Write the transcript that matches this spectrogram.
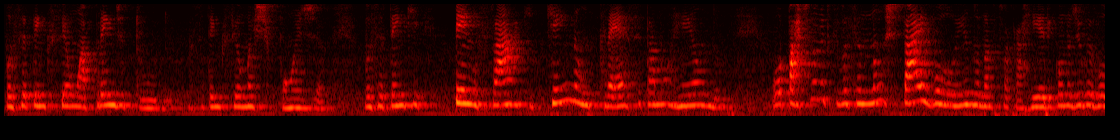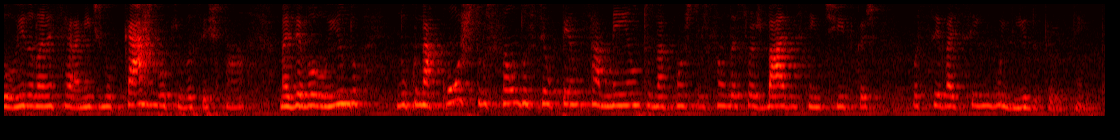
você tem que ser um aprende tudo, você tem que ser uma esponja, você tem que pensar que quem não cresce está morrendo. Ou a partir do momento que você não está evoluindo na sua carreira, e quando eu digo evoluindo, não é necessariamente no cargo que você está, mas evoluindo no, na construção do seu pensamento, na construção das suas bases científicas, você vai ser engolido pelo tempo.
